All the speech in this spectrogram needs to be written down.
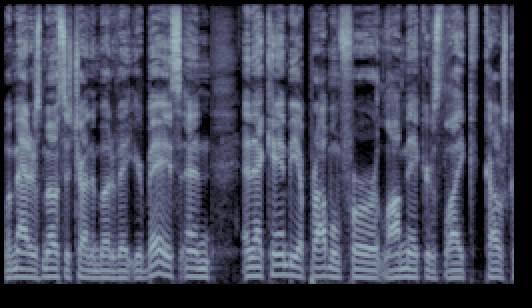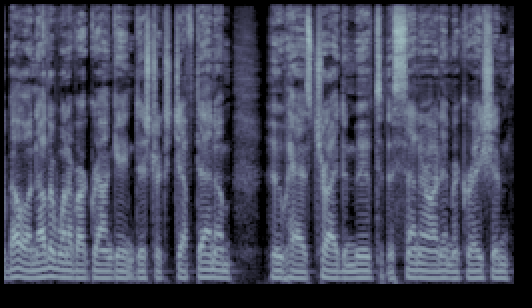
What matters most is trying to motivate your base, and and that can be a problem for lawmakers like Carlos Curbelo, another one of our ground game districts, Jeff Denham, who has tried to move to the center on immigration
